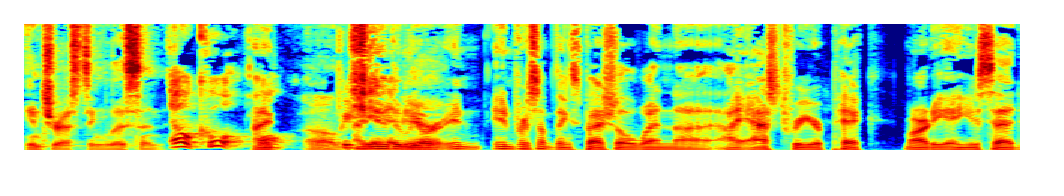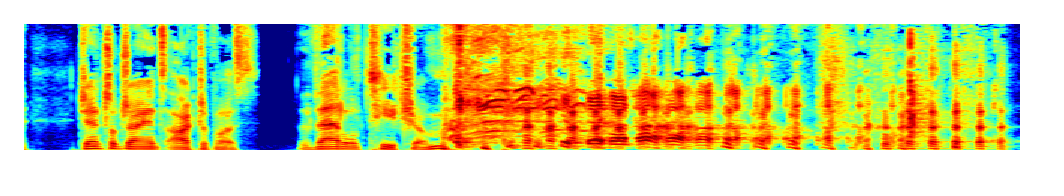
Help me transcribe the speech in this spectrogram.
interesting listen. Oh, cool. Well, um, I appreciate knew it. that we yeah. were in, in for something special when uh, I asked for your pick, Marty, and you said Gentle Giant's Octopus. That'll teach them.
